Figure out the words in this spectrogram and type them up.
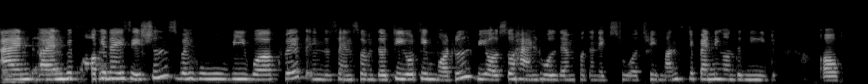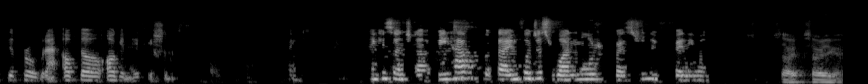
And, and with organizations who we work with in the sense of the TOT model, we also handhold them for the next two or three months, depending on the need of the program of the organizations. Thank you. Thank you, Sanjana. We have time for just one more question, if anyone. Sorry, sorry, guys.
